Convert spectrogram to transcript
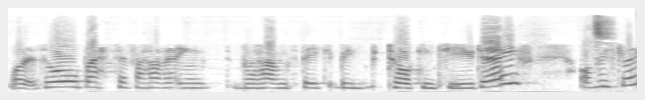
Well, it's all better for having for having speak, been talking to you, Dave. Obviously,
